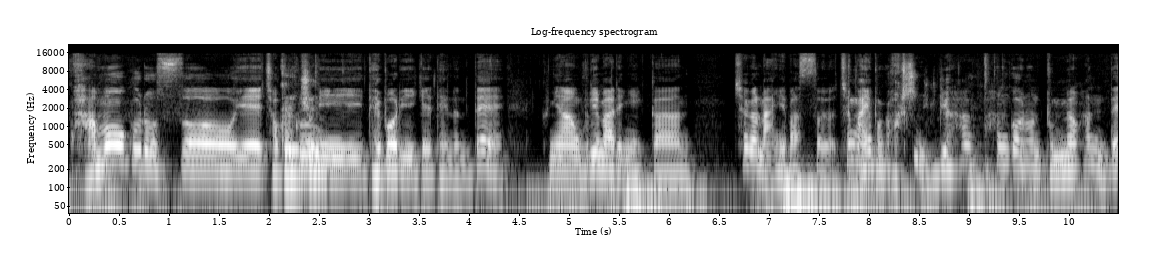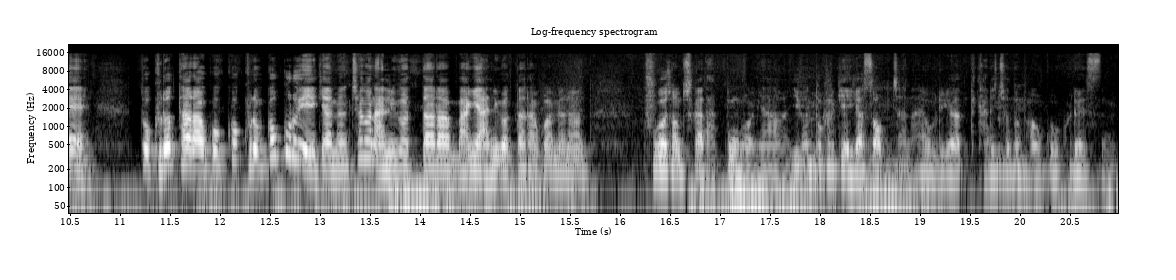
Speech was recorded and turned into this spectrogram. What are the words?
과목으로서의 접근이 돼버리게 되는데 그냥 우리말이니까 책을 많이 봤어요. 책 많이 보면 훨씬 유리한 한 거는 분명한데 또 그렇다라고 꼭 그럼 거꾸로 얘기하면 책은 안 읽었다라 많이 안 읽었다라고 하면은 국어 점수가 나쁜 거냐 이건 또 그렇게 얘기할 수 없잖아요. 우리가 가르쳐도 보고 그랬음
